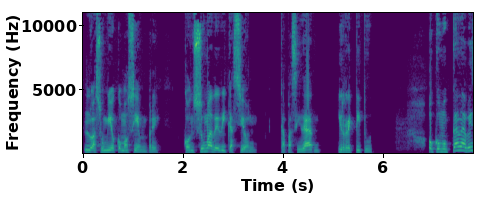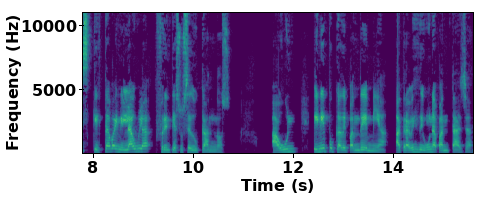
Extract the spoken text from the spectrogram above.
Lo asumió como siempre, con suma dedicación, capacidad y rectitud. O como cada vez que estaba en el aula frente a sus educandos, aún en época de pandemia, a través de una pantalla.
